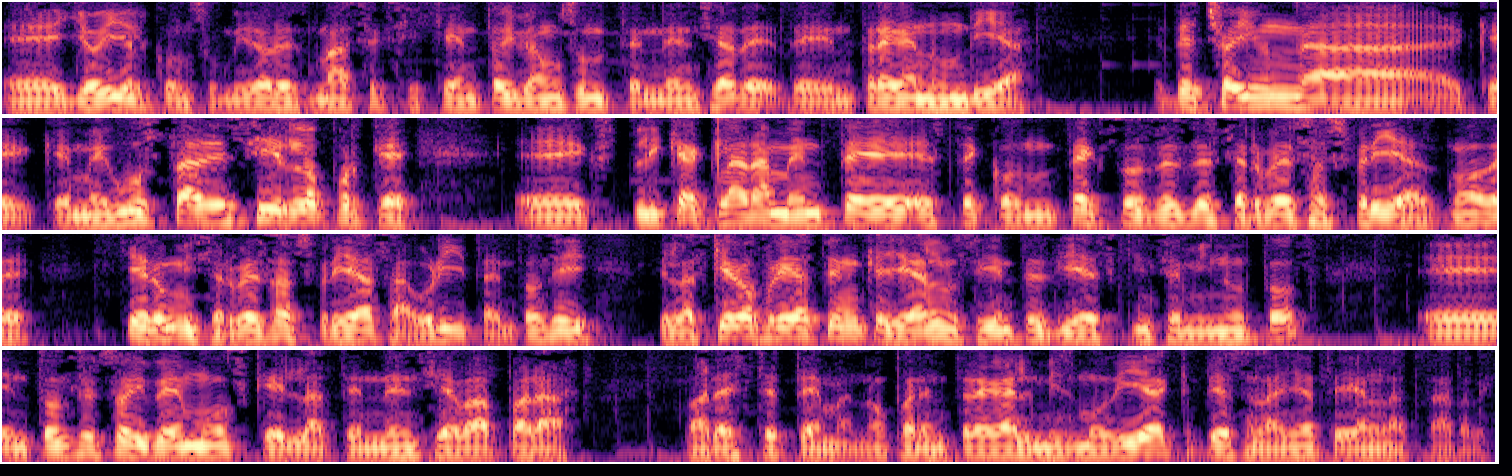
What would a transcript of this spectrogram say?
Eh, yo y el consumidor es más exigente y vemos una tendencia de, entrega en un día. De hecho, hay una que, me gusta decirlo porque eh, explica claramente este contexto desde cervezas frías, ¿no? De quiero mis cervezas frías ahorita. Entonces, si, si las quiero frías, tienen que llegar en los siguientes 10, 15 minutos. Eh, entonces, hoy vemos que la tendencia va para, para este tema, ¿no? Para entrega el mismo día, que pidas en la mañana, te llega en la tarde.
